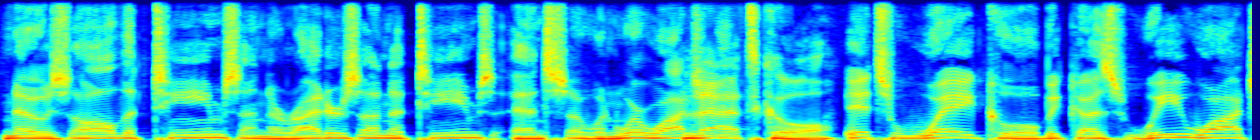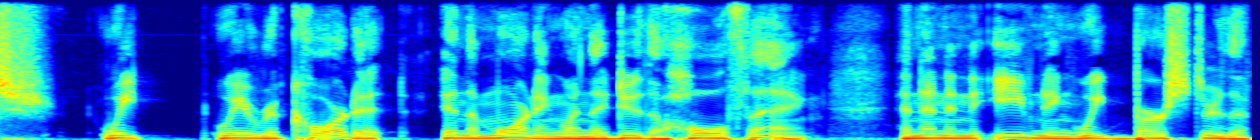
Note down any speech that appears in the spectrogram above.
knows all the teams and the riders on the teams, and so when we're watching, That's it, cool. it's way cool because we watch we we record it in the morning when they do the whole thing, and then in the evening we burst through the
